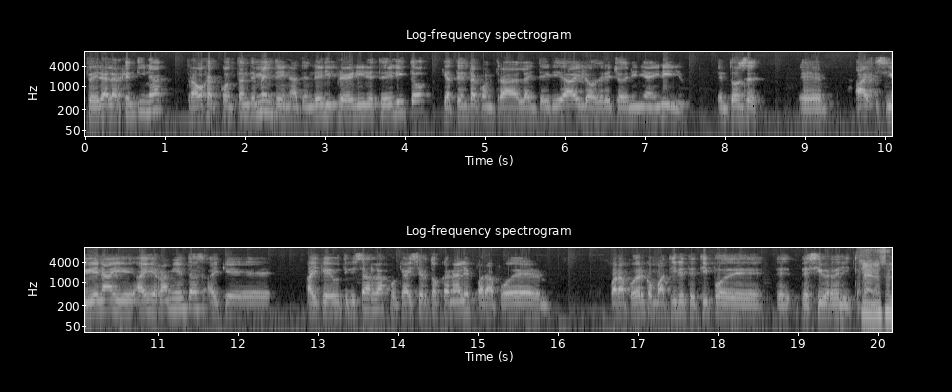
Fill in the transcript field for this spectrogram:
Federal Argentina trabaja constantemente en atender y prevenir este delito que atenta contra la integridad y los derechos de niñas y niños. Entonces, eh, si bien hay, hay herramientas, hay que, hay que utilizarlas porque hay ciertos canales para poder para poder combatir este tipo de, ciberdelitos. Claro, eso es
